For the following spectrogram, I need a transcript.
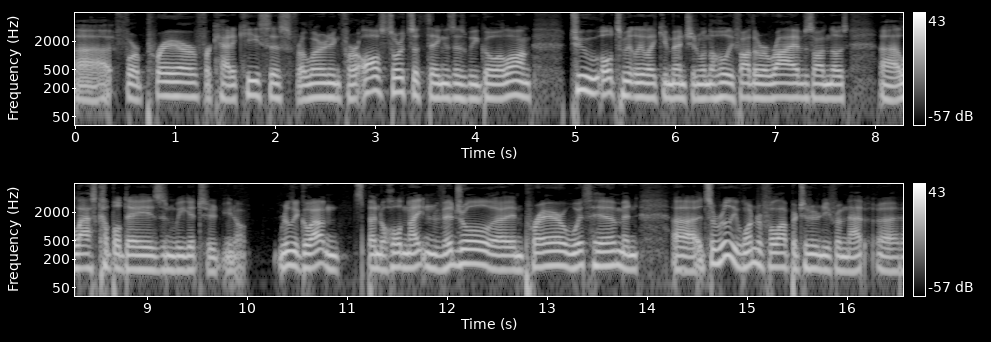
uh, for prayer, for catechesis, for learning, for all sorts of things as we go along. To ultimately, like you mentioned, when the Holy Father arrives on those uh, last couple days and we get to, you know, really go out and spend a whole night in vigil uh, in prayer with him. And uh, it's a really wonderful opportunity from that uh,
